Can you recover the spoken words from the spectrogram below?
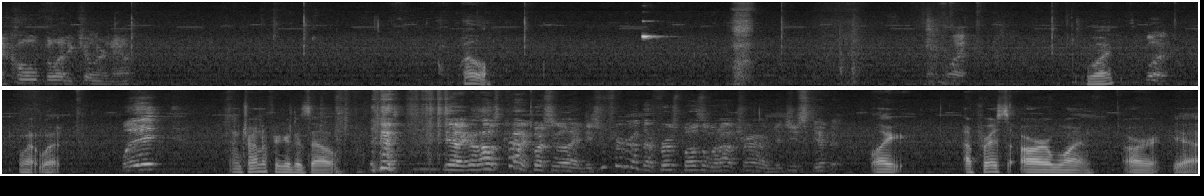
a cold-blooded killer now. Well, What? what? What? What? What? What? I'm trying to figure this out. yeah, because I was kind of questioning, like, did you figure out that first puzzle without trying, or did you skip it? Like, I pressed R1. R, yeah.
